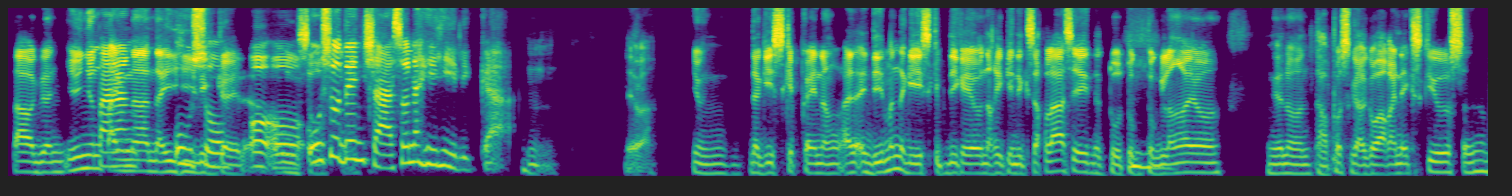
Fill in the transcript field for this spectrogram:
tawag doon. Yun yung parang time na nahihilig uso. ka. Eh. Oo, uso. uso din siya, so nahihilig ka. Hmm. Di ba? Yung nag skip kayo ng, uh, hindi man nag skip di kayo nakikinig sa klase, nagtutugtog mm-hmm. lang kayo. Ganoon. Tapos gagawa ka ng excuse. Ano,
